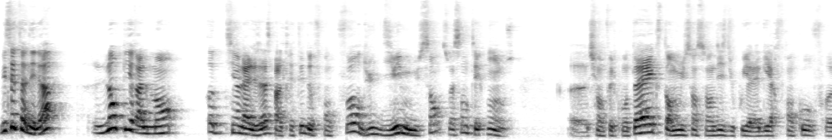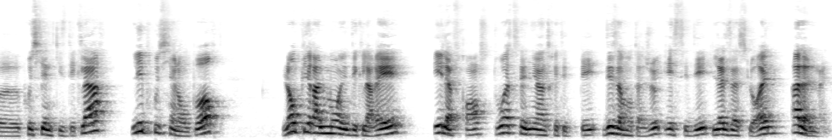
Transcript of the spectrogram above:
Mais cette année-là, l'Empire allemand obtient l'Alsace par le traité de Francfort du 10 mai 1871. Euh, si on fait le contexte, en 1870, du coup, il y a la guerre franco-prussienne qui se déclare, les Prussiens l'emportent, l'Empire allemand est déclaré, et la France doit signer un traité de paix désavantageux et céder l'Alsace-Lorraine à l'Allemagne.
